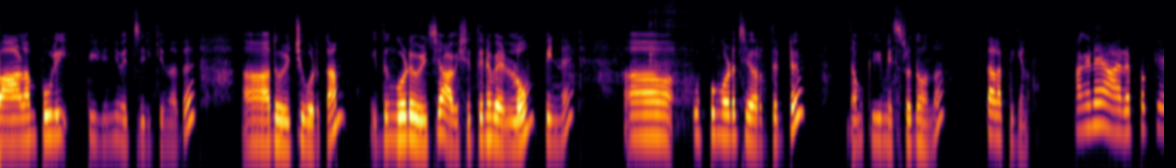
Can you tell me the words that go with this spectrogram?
വാളംപുളി പിഴിഞ്ഞു വെച്ചിരിക്കുന്നത് അതൊഴിച്ചു കൊടുക്കാം. ഇതും കൂടെ ഒഴിച്ച് ആവശ്യത്തിന് വെള്ളവും പിന്നെ ഉപ്പും കൂടെ ചേർത്തിട്ട് നമുക്ക് ഈ മിശ്രിതം ഒന്ന് തിളപ്പിക്കണം. അങ്ങനെ അരപ്പൊക്കെ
